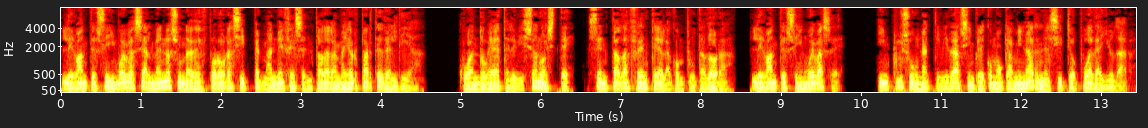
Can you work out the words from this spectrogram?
Levántese y muévase al menos una vez por hora si permanece sentada la mayor parte del día. Cuando vea televisión o esté sentada frente a la computadora, levántese y muévase. Incluso una actividad simple como caminar en el sitio puede ayudar.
